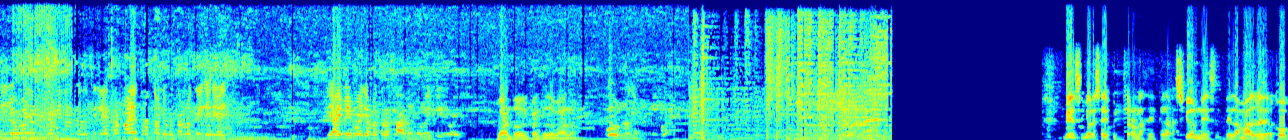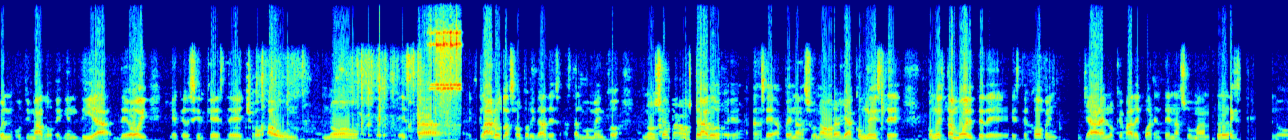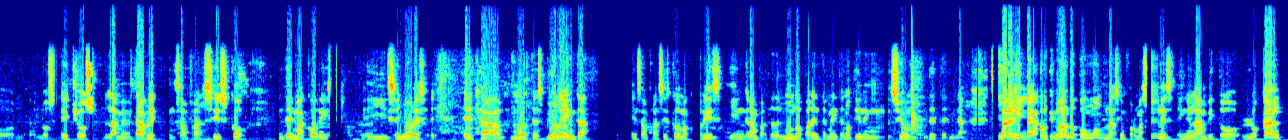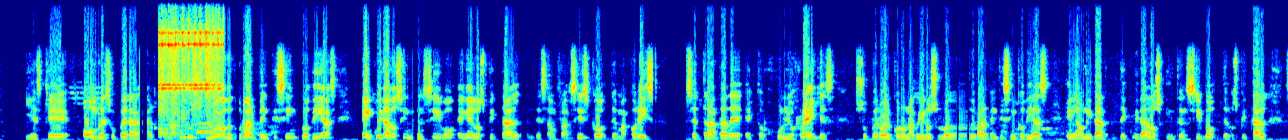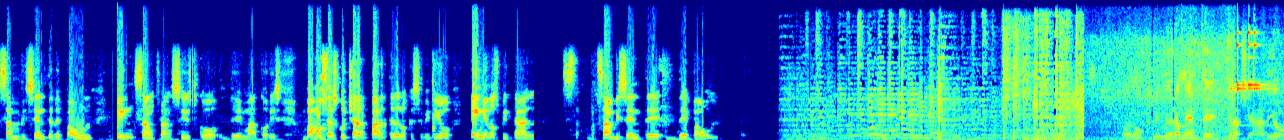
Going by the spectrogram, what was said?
Y yo voy así caminando a decirle, echa para esto, Antonio, que están los tigres ahí. Y ahí mismo ellos lo trozaron con el tiro ahí. ¿Cuánto impacto de bala? Uno, yo. Bien, señores, ahí escucharon las declaraciones de la madre del joven ultimado en el día de hoy. Y hay que decir que este hecho aún no está claro. Las autoridades hasta el momento no se han pronunciado. Eh, hace apenas una hora ya con este, con esta muerte de este joven, ya en lo que va de cuarentena suman los hechos lamentables en San Francisco de Macorís. Y señores, esta muerte es violenta en San Francisco de Macorís y en gran parte del mundo aparentemente no tienen intención de terminar. Señores, y ya continuando con las informaciones en el ámbito local, y es que hombre supera al coronavirus luego de durar 25 días en cuidados intensivos en el hospital de San Francisco de Macorís. Se trata de Héctor Julio Reyes, superó el coronavirus luego de durar 25 días en la unidad de cuidados intensivos del Hospital San Vicente de Paul en San Francisco de Macorís. Vamos a escuchar parte de lo que se vivió en el Hospital Sa- San Vicente de Paul. Bueno, primeramente, gracias a Dios,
